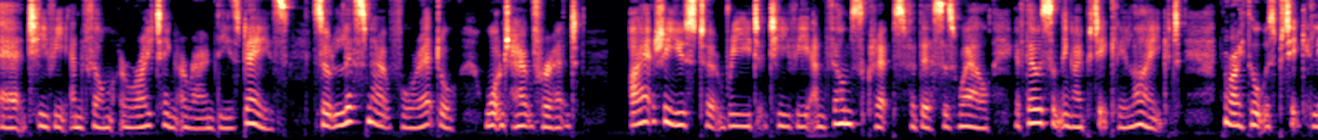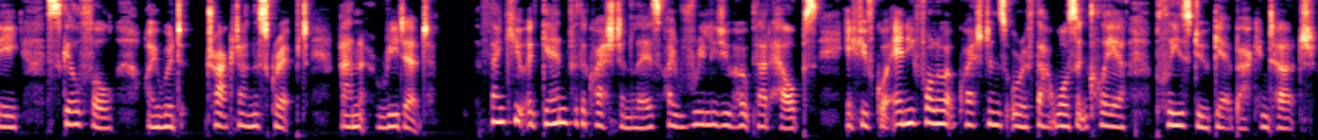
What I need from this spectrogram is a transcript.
uh, TV and film writing around these days. So listen out for it or watch out for it. I actually used to read TV and film scripts for this as well. If there was something I particularly liked or I thought was particularly skillful, I would track down the script and read it. Thank you again for the question, Liz. I really do hope that helps. If you've got any follow up questions or if that wasn't clear, please do get back in touch.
